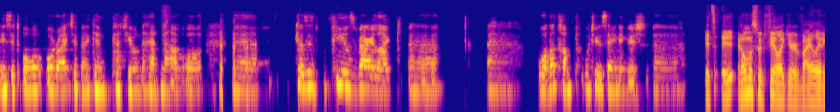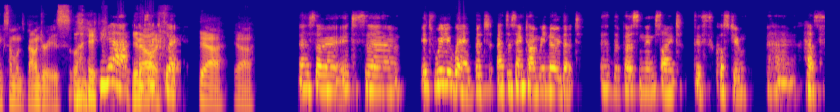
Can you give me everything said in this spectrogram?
is it all all right if I can pat you on the head now, or because it feels very like uh, uh, overtramp. What do you say in English? Uh, it's it almost would feel like you're violating someone's boundaries like yeah, You know, exactly. yeah yeah And so it's uh, it's really weird, but at the same time, we know that uh, the person inside this costume uh, has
